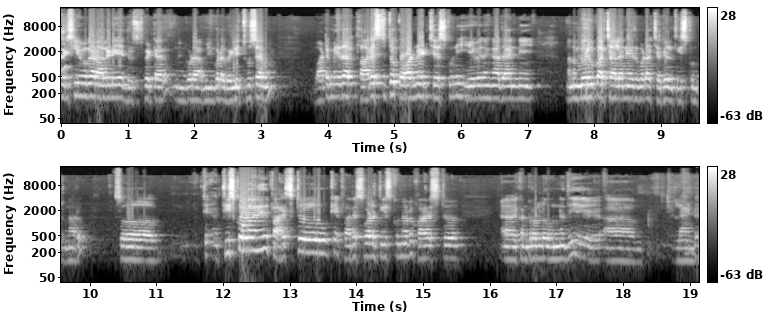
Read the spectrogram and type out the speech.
ఎడిషనల్ గారు ఆల్రెడీ దృష్టి పెట్టారు. మేము కూడా మేము కూడా వెళ్ళి చూసాము వాటి మీద ఫారెస్ట్తో కోఆర్డినేట్ చేసుకుని ఏ విధంగా దాన్ని మనం మెరుగుపరచాలనేది కూడా చర్యలు తీసుకుంటున్నారు. సో తీసుకోవడం అనేది ఫారెస్ట్ ఓకే ఫారెస్ట్ వాళ్ళు తీసుకున్నారు. ఫారెస్ట్ కంట్రోల్లో ఉన్నది ల్యాండ్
